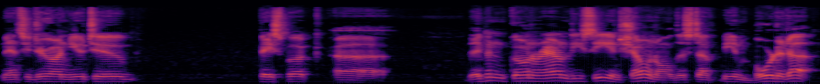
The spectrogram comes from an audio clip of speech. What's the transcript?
Nancy Drew on YouTube, Facebook. Uh, they've been going around DC and showing all this stuff being boarded up.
